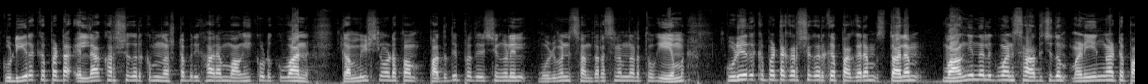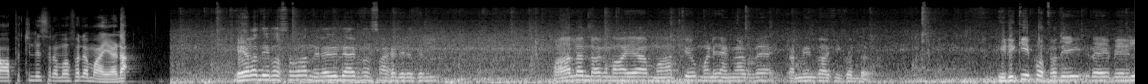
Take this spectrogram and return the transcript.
കുടിയിറക്കപ്പെട്ട എല്ലാ കർഷകർക്കും നഷ്ടപരിഹാരം വാങ്ങിക്കൊടുക്കുവാൻ കമ്മീഷനോടൊപ്പം പദ്ധതി പ്രദേശങ്ങളിൽ മുഴുവൻ സന്ദർശനം നടത്തുകയും കുടിയിറക്കപ്പെട്ട കർഷകർക്ക് പകരം സ്ഥലം വാങ്ങി നൽകുവാൻ സാധിച്ചതും മണിയങ്ങാട്ട് പാപ്പച്ചന്റെ ശ്രമഫലമായാണ്. കേരള നിയമസഭ നിലവിലായിരുന്ന സാഹചര്യത്തിൽ പാർലമെന്റ് അംഗമായ മാത്യു മണിയങ്ങാടിനെ കൺവീനറാക്കിക്കൊണ്ട് ഇടുക്കി പദ്ധതിയുടെ പേരിൽ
